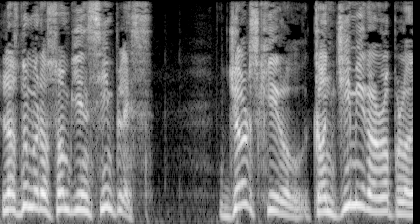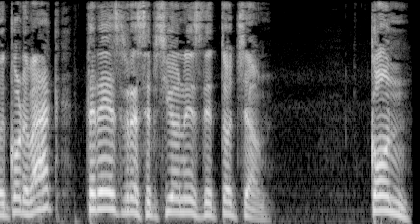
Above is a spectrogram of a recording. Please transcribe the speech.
Los números son bien simples. George Kittle con Jimmy Garoppolo de quarterback, tres recepciones de touchdown. Con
